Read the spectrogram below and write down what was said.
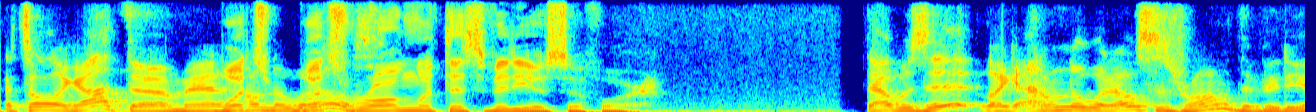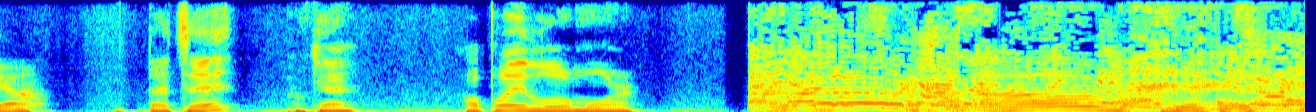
That's all I got though, man. I What's don't know what what's else. wrong with this video so far? That was it. Like, I don't know what else is wrong with the video. That's it. Okay, I'll play a little more. I will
